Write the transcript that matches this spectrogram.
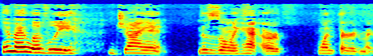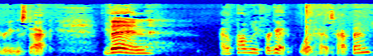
in my lovely giant, this is only half or one third of my reading stack, then I'll probably forget what has happened.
